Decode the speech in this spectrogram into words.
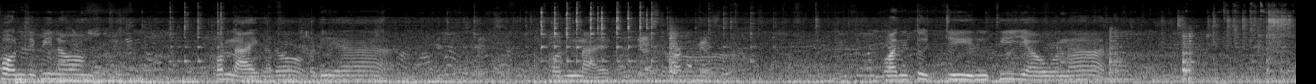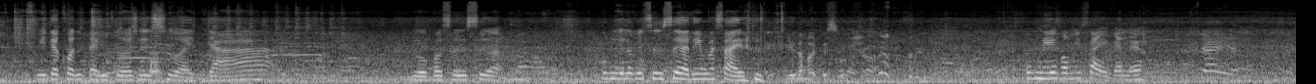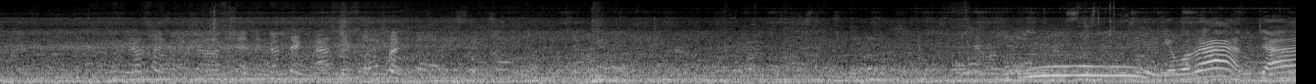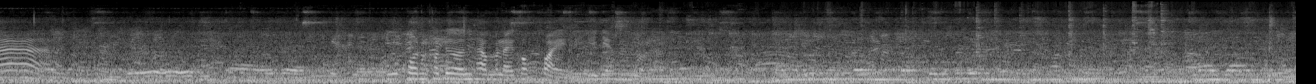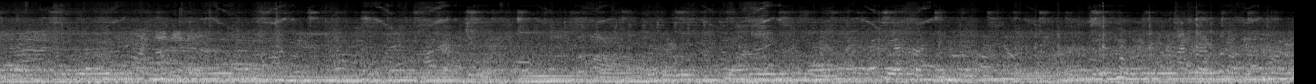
คนสิพี่น้อง คนหลายกระดอกกระเดียคนหลายกระดอกวันตรุษจีนที่เยาวราช มีแต่คนแต่งตัวสวยๆจ้าดูเขาซื้อเสื้อพรุ่งนี้เราไปซื้อเสื้อนี่มาใส่ที่เราจะสวยพรุ่งนี้เขาไม่ใส่กันแล้ว ใช่อะก็ใส่ธรรมดาแต่ฉันก็แต่งหน้าสวยๆใส่ เยาวราชจ้าดูคนเขาเดินทำอะไรเขาปล่อยเยอะแยะไปหมดเลย Thank you.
